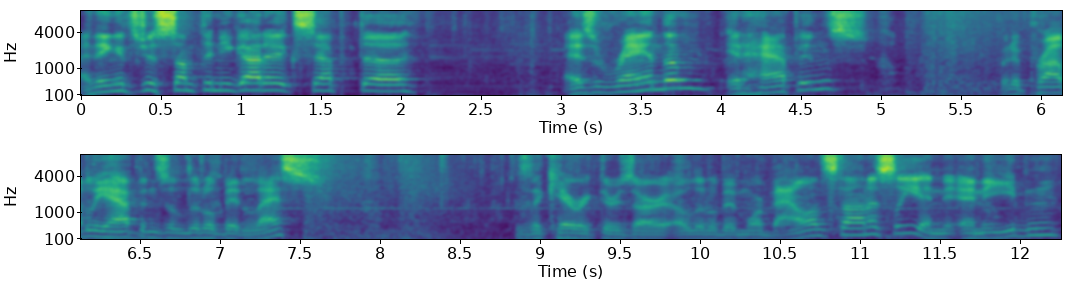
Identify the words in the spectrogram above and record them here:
I think it's just something you gotta accept uh, as random. It happens, but it probably happens a little bit less. Because the characters are a little bit more balanced, honestly, and, and Eden,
